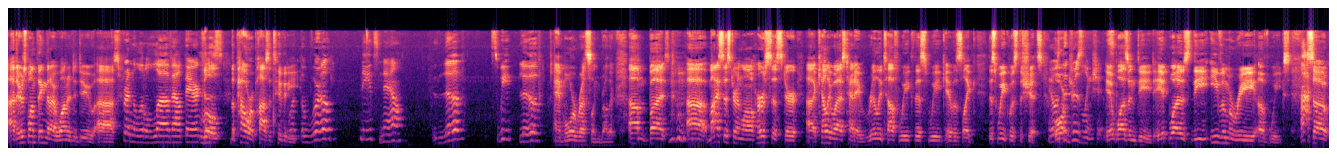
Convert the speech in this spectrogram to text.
Uh, there's one thing that I wanted to do. Uh, Spreading a little love out there, little, the power of positivity. what the world needs now is love, sweet love. and more wrestling, brother. Um, but uh, my sister-in-law, her sister, uh, Kelly West, had a really tough week this week. It was like this week was the shits. It was Or- the drizzling shit. It was indeed. It was the Eva Marie of weeks. so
